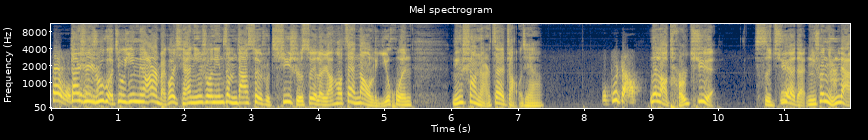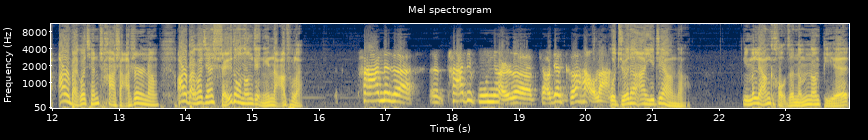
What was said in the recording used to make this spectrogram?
在我但是如果就因为二百块钱，您说您这么大岁数，七十岁了，然后再闹离婚，您上哪儿再找去啊？我不找，那老头倔，死倔的。你说你们俩二百块钱差啥事儿呢？二百块钱谁都能给您拿出来。他那个，呃、他的姑娘儿子条件可好了。我觉得阿姨这样的，你们两口子能不能别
